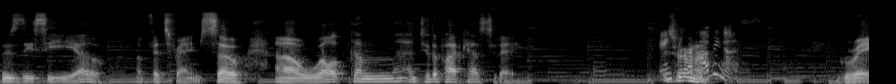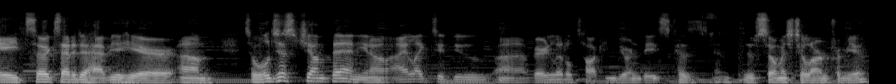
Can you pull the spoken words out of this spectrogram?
who's the CEO of FitzFrames. So, welcome to the podcast today. Thanks for having us. Great. So excited to have you here. Um, so we'll just jump in. You know, I like to do uh, very little talking during these because there's so much to learn from you.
